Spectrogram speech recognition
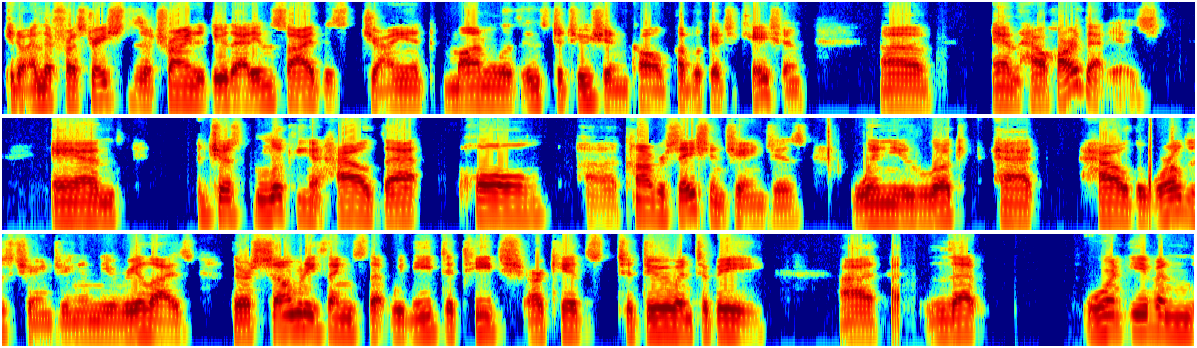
you know, and the frustrations of trying to do that inside this giant monolith institution called public education uh, and how hard that is. And just looking at how that whole uh, conversation changes when you look at how the world is changing and you realize there are so many things that we need to teach our kids to do and to be uh, that weren't even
